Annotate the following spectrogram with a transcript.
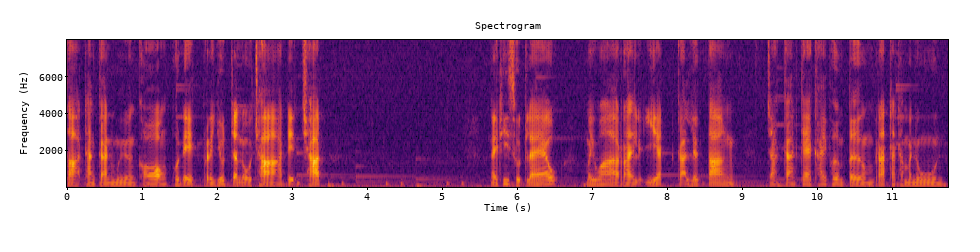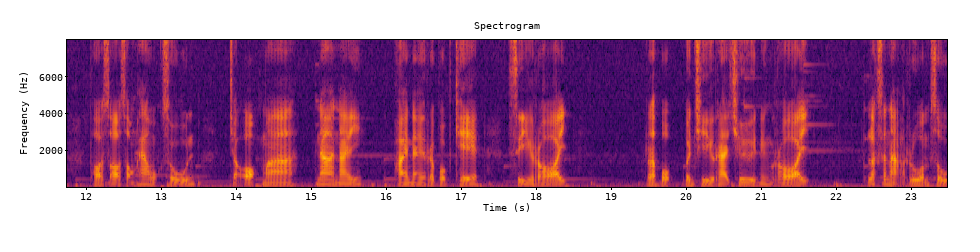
ศาสตร์ทางการเมืองของพลเอกประยุทธ์จันโอชาเด่นชัด ในที่สุดแล้วไม่ว่ารายละเอียดการเลือกตั้ง จากการแก้ไขเพิ่มเติมรัฐธรรมนูญ พศ 2560 จะออกมาหน้าไหน ภายในระบบเขต 400 ระบบบัญชีรายชื่อ 100 ลักษณะรวมศู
